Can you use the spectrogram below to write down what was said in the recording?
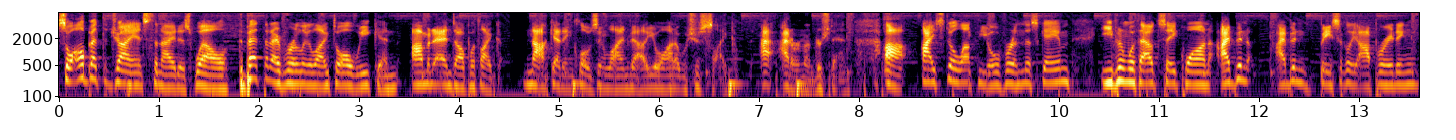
So I'll bet the Giants tonight as well. The bet that I've really liked all week, and I'm going to end up with like not getting closing line value on it, which is like I, I don't understand. Uh, I still like the over in this game, even without Saquon. I've been I've been basically operating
